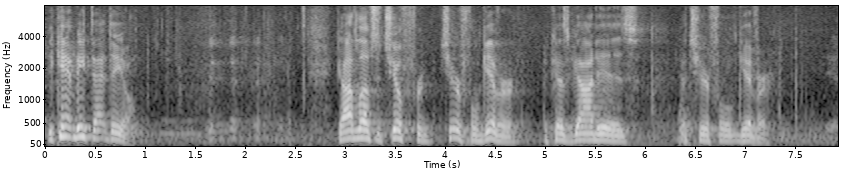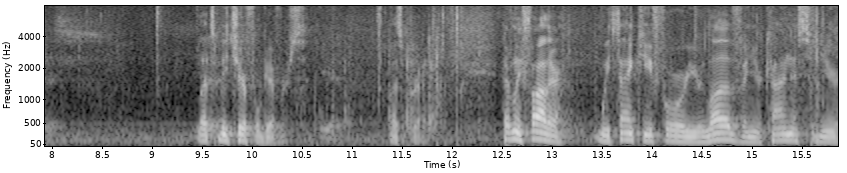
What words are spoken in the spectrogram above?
You can't beat that deal. God loves a cheerful, cheerful giver because God is a cheerful giver. Yes. Let's be cheerful givers. Yes. Let's pray. Heavenly Father, we thank you for your love and your kindness and your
